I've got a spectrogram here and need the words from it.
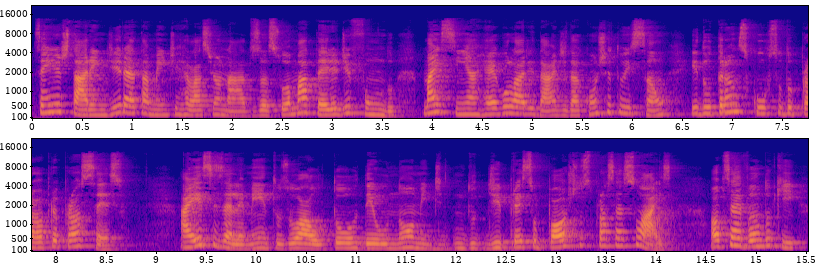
sem estarem diretamente relacionados à sua matéria de fundo, mas sim à regularidade da constituição e do transcurso do próprio processo. A esses elementos, o autor deu o nome de, pressupostos processuais, observando que,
